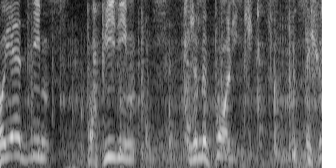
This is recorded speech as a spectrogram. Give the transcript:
Pojedlim, popilim, żeby polić. Pysiu.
